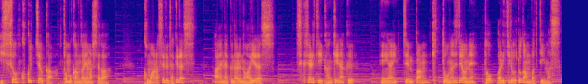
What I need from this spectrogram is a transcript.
いっそ告っちゃうかとも考えましたが、困らせるだけだし、会えなくなるのは嫌だし、セクシャリティ関係なく、恋愛全般きっと同じだよね、と割り切ろうと頑張っています。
